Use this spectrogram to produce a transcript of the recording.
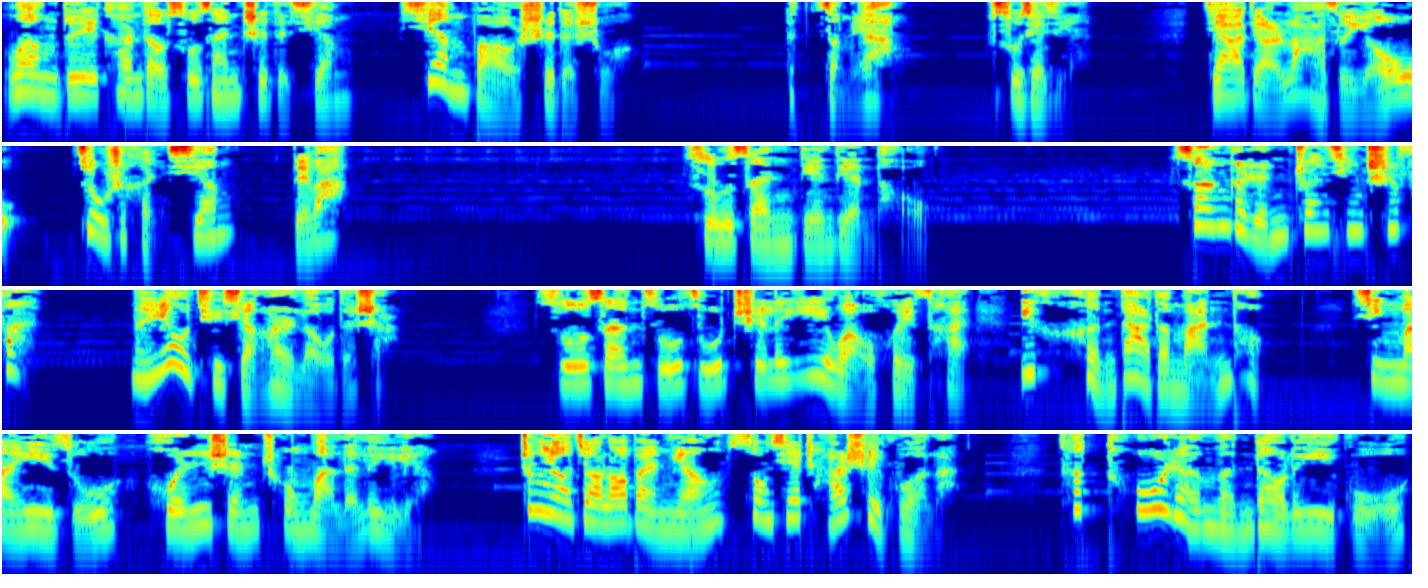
旺堆看到苏三吃的香，献宝似的说：“怎么样？”苏小姐，加点辣子油就是很香，对吧？苏三点点头。三个人专心吃饭，没有去想二楼的事儿。苏三足足吃了一碗烩菜，一个很大的馒头，心满意足，浑身充满了力量。正要叫老板娘送些茶水过来，他突然闻到了一股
